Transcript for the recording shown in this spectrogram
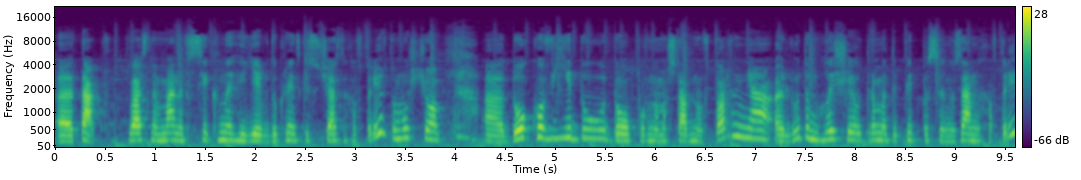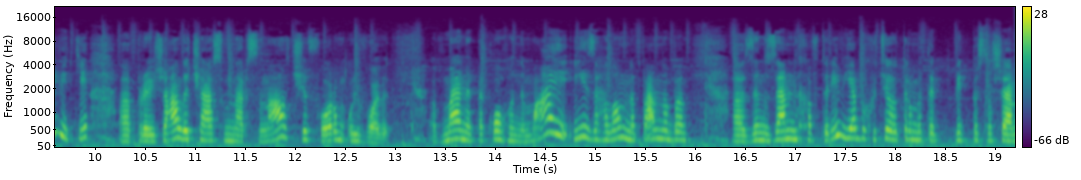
Е, Так, власне, в мене всі книги є від українських сучасних авторів, тому що е, до ковіду, до повномасштабного вторгнення е, люди могли ще отримати підписи іноземних авторів, які приїжджали часом на арсенал чи форум у Львові. В мене такого немає, і загалом, напевно, би з іноземних авторів я би хотіла отримати підпис лише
